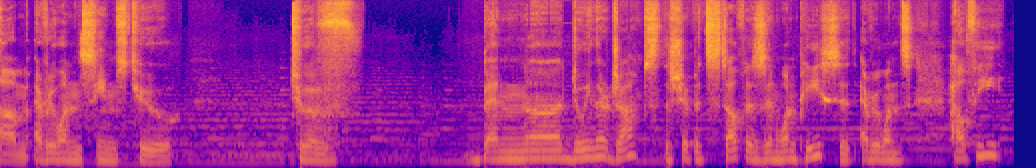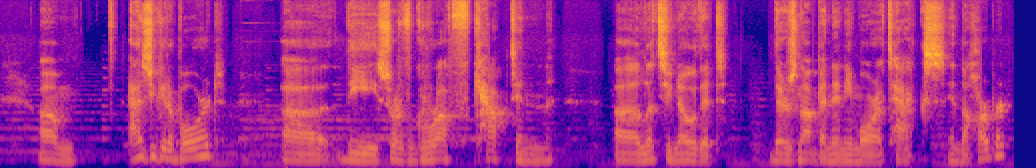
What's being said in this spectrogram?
Um, everyone seems to to have been uh, doing their jobs. The ship itself is in one piece. It, everyone's healthy. Um, as you get aboard, uh, the sort of gruff captain uh, lets you know that there's not been any more attacks in the harbor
